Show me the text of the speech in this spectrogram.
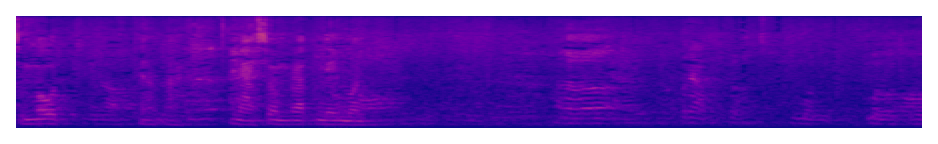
ស្មូតតាមបាទណាសូមរតនិមន្តអឺប្រាប់មុនមុនគ្រូ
